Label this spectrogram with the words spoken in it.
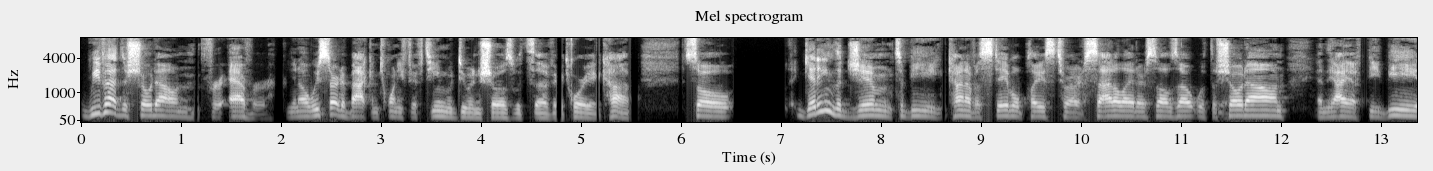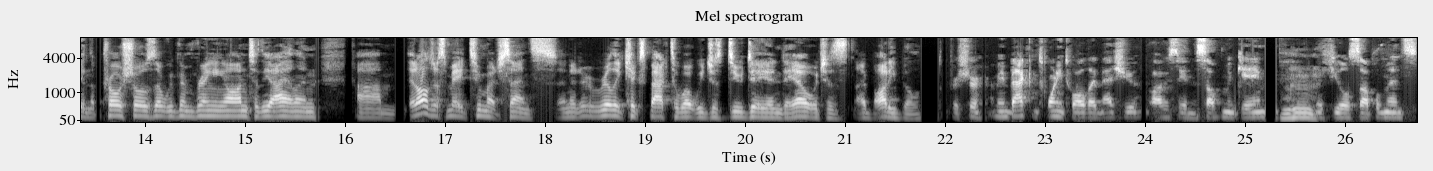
we've had the showdown forever. You know, we started back in 2015 with doing shows with uh, Victoria Cup. So getting the gym to be kind of a stable place to our satellite ourselves out with the yeah. showdown and the IFBB and the pro shows that we've been bringing on to the island. Um, it all just made too much sense. And it really kicks back to what we just do day in, day out, which is I bodybuild. For sure. I mean, back in 2012, I met you, obviously, in the supplement game mm-hmm. with fuel supplements.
